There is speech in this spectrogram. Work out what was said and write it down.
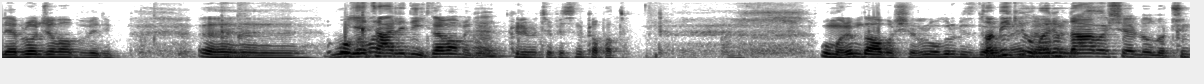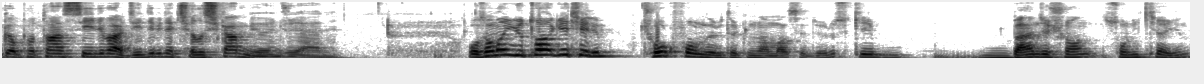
Lebron cevabı vereyim. Ee, Bu yeterli değil. Devam edelim. Evet. Cleveland cephesini kapat. Umarım daha başarılı olur. Biz de Tabii ki umarım daha başarılı olur. Çünkü o potansiyeli var. Cedi bir de çalışkan bir oyuncu yani. O zaman Utah'a geçelim. Çok formda bir takımdan bahsediyoruz ki bence şu an son iki ayın,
